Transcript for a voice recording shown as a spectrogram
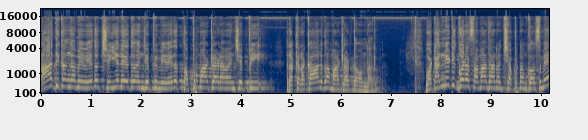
ఆర్థికంగా మేమేదో చెయ్యలేదు అని చెప్పి మేమేదో తప్పు మాట్లాడామని చెప్పి రకరకాలుగా మాట్లాడుతూ ఉన్నారు. వాటన్నిటికి కూడా సమాధానం చెప్పడం కోసమే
